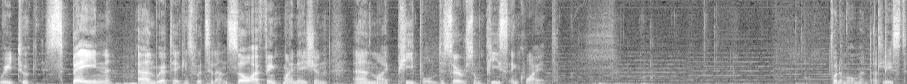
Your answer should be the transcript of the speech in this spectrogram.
we took Spain, and we have taken Switzerland. So I think my nation and my people deserve some peace and quiet. For the moment, at least.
